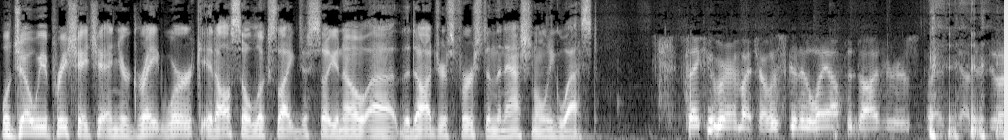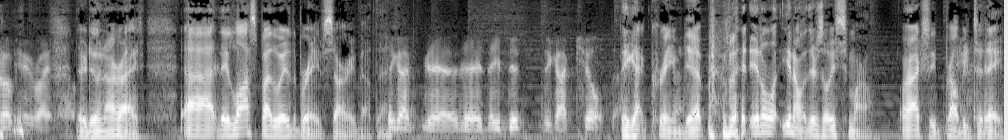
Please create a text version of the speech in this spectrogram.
Well, Joe, we appreciate you and your great work. It also looks like, just so you know, uh, the Dodgers first in the National League West. Thank you very much. I was going to lay off the Dodgers, but yeah, they're doing okay right now. They're doing all right. Uh, they lost, by the way, to the Braves. Sorry about that. They got yeah, they, they did they got killed. They got creamed. Yep, but it'll you know there's always tomorrow, or actually probably today.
